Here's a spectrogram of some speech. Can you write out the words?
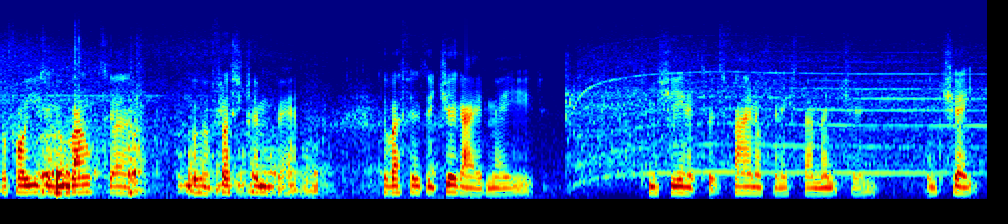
Before using a router with a flush trim bit to reference the jig I had made to machine it to its final finished dimension and shape.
